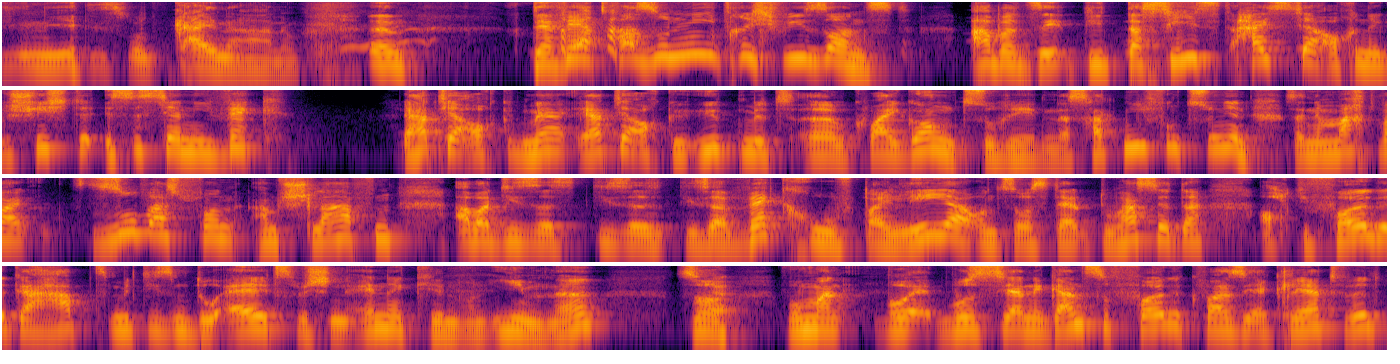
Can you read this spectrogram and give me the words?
die in Jedis wohnen? Keine Ahnung. Ähm, der Wert war so niedrig wie sonst. Aber die, das hieß, heißt ja auch in der Geschichte, es ist ja nie weg. Er hat ja auch gemerkt, er hat ja auch geübt, mit äh, Qui-Gong zu reden. Das hat nie funktioniert. Seine Macht war sowas von am Schlafen, aber dieses, diese, dieser Weckruf bei Lea und sowas, der, du hast ja da auch die Folge gehabt mit diesem Duell zwischen Anakin und ihm, ne? So, ja. wo man, wo, wo es ja eine ganze Folge quasi erklärt wird,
